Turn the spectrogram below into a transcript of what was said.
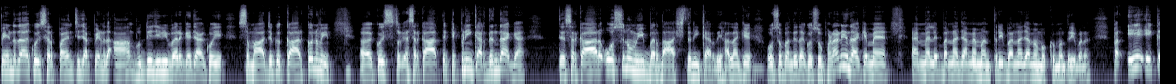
ਪਿੰਡ ਦਾ ਕੋਈ ਸਰਪੰਚ ਜਾਂ ਪਿੰਡ ਦਾ ਆਮ ਬੁੱਧੀਜੀਵੀ ਵਰਗ ਜਾਂ ਕੋਈ ਸਮਾਜਿਕ ਕਾਰਕੁਨ ਵੀ ਕੋਈ ਸਰ- ਸਰਕਾਰ ਤੇ ਟਿੱਪਣੀ ਕਰ ਦਿੰਦਾ ਹੈਗਾ ਤੇ ਸਰਕਾਰ ਉਸ ਨੂੰ ਵੀ ਬਰਦਾਸ਼ਤ ਨਹੀਂ ਕਰਦੀ। ਹਾਲਾਂਕਿ ਉਸ ਬੰਦੇ ਦਾ ਕੋਈ ਸੁਪਨਾ ਨਹੀਂ ਹੁੰਦਾ ਕਿ ਮੈਂ ਐਮਐਲਏ ਬੰਨਾ ਜਾਂ ਮੈਂ ਮੰਤਰੀ ਬੰਨਾ ਜਾਂ ਮੈਂ ਮੁੱਖ ਮੰਤਰੀ ਬੰਨਾ ਪਰ ਇਹ ਇੱਕ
